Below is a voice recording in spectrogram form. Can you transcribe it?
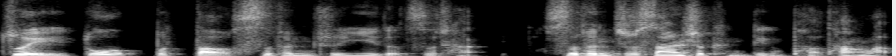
最多不到四分之一的资产，四分之三是肯定泡汤了。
